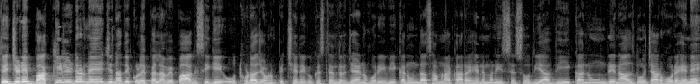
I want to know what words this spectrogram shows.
ਤੇ ਜਿਹੜੇ ਬਾਕੀ ਲੀਡਰ ਨੇ, ਜਿਨ੍ਹਾਂ ਦੇ ਕੋਲੇ ਪਹਿਲਾਂ ਵਿਭਾਗ ਸੀਗੇ, ਉਹ ਥੋੜਾ ਜਿਹਾ ਹੁਣ ਪਿੱਛੇ ਨੇ, ਕਿਉਂਕਿ ਸਤਿੰਦਰ ਜੈਨ ਹੋਰੀ ਵੀ ਕਾਨੂੰਨ ਦਾ ਸਾਹਮਣਾ ਕਰ ਰਹੇ ਨੇ, ਮਨੀਸ਼ ਸਿਸੋਦੀਆ ਵੀ ਕਾਨੂੰਨ ਦੇ ਨਾਲ ਦੋ ਚਾਰ ਹੋ ਰਹੇ ਨੇ।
